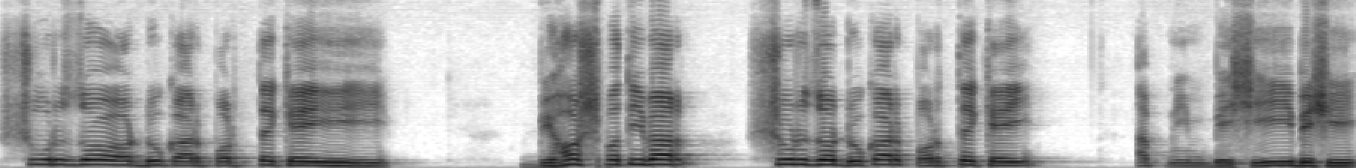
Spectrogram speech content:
সূর্য ডুকার পর থেকেই, বৃহস্পতিবার সূর্য ডুকার পর থেকেই আপনি বেশি বেশি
